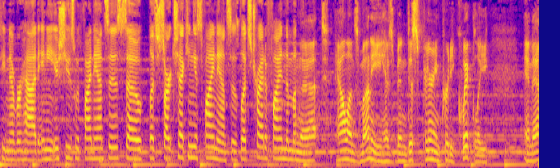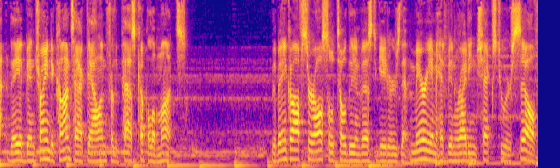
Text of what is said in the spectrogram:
He never had any issues with finances, so let's start checking his finances. Let's try to find the money. That Alan's money has been disappearing pretty quickly, and that they had been trying to contact Alan for the past couple of months. The bank officer also told the investigators that Miriam had been writing checks to herself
